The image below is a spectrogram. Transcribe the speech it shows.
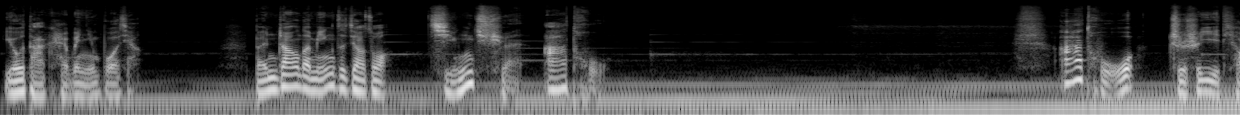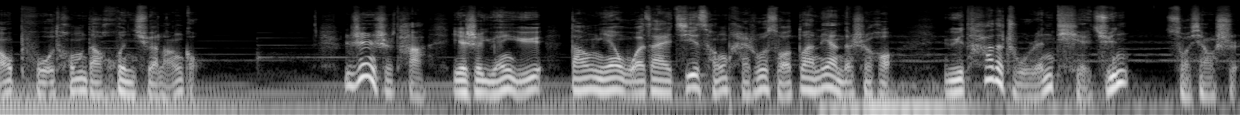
由大凯为您播讲。本章的名字叫做《警犬阿土》。阿土只是一条普通的混血狼狗，认识它也是源于当年我在基层派出所锻炼的时候，与它的主人铁军所相识。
